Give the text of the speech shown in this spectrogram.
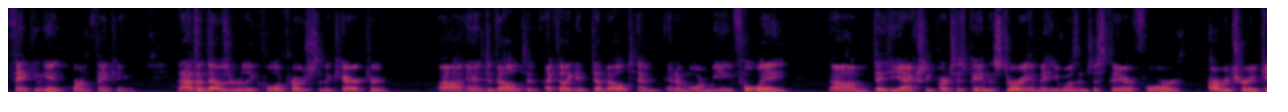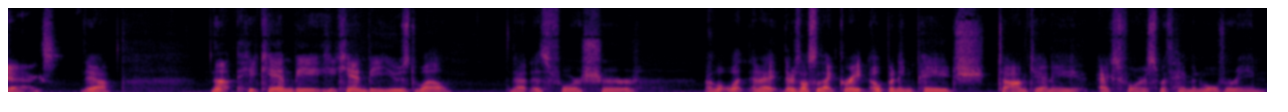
thinking it weren't thinking and i thought that was a really cool approach to the character uh, and it developed i feel like it developed him in a more meaningful way um, that he actually participated in the story and that he wasn't just there for arbitrary gags Yeah. No, he can be he can be used well. That is for sure. Uh, what, what and I, there's also that great opening page to Uncanny X Force with him and Wolverine,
